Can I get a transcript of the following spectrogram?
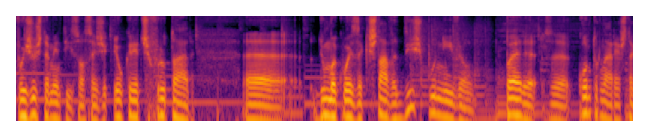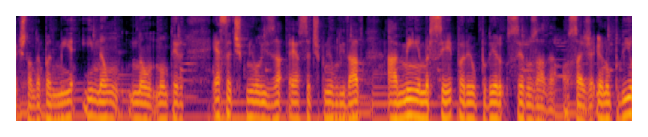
foi justamente isso, ou seja, eu queria desfrutar uh, de uma coisa que estava disponível para uh, contornar esta questão da pandemia e não, não, não ter essa disponibilidade, essa disponibilidade à minha mercê para eu poder ser usada. Ou seja, eu não podia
